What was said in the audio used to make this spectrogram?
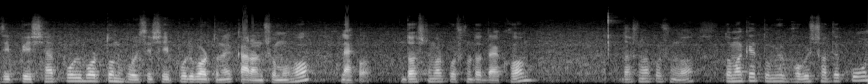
যে পেশার পরিবর্তন হয়েছে, সেই পরিবর্তনের কারণসমূহ লেখো। দশ নম্বর প্রশ্নটা দেখো। দশ নম্বর প্রশ্ন হলো তোমাকে তুমি ভবিষ্যতে কোন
